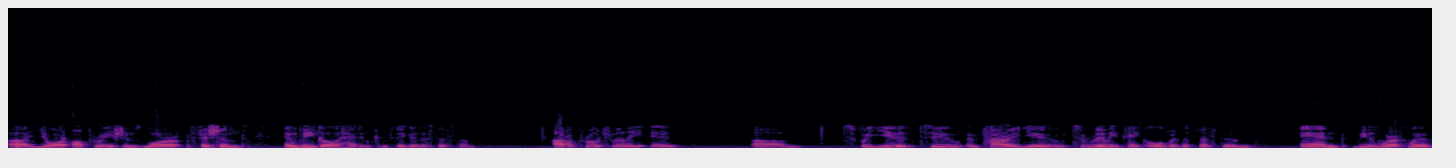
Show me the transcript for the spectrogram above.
uh, your operations more efficient, and we go ahead and configure the system. Our approach really is um, for you to empower you to really take over the system, and we work with,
